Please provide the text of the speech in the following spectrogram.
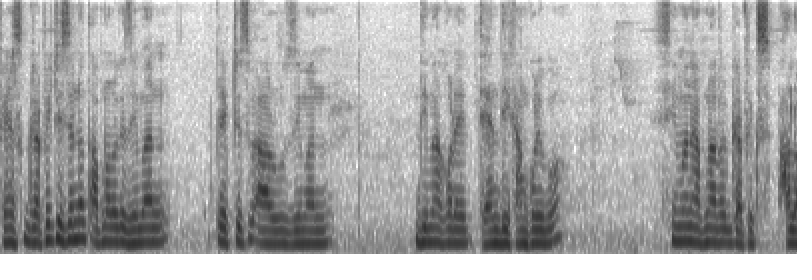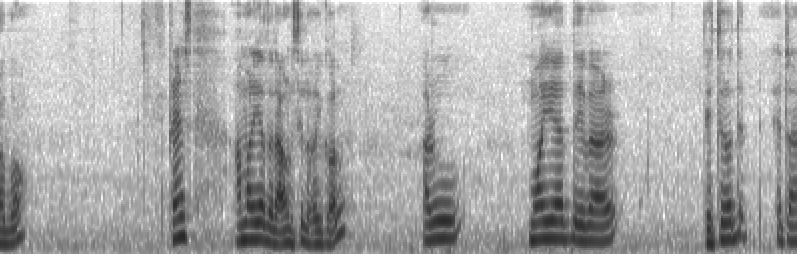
ফ্ৰেণ্ডছ গ্ৰাফিক ডিজাইনত আপোনালোকে যিমান প্ৰেক্টিছ আৰু যিমান দিমাগৰে ধ্যান দি কাম কৰিব। সিমানে আপোনাৰ গ্ৰাফিক্স ভাল হ'ব। ফ্ৰেণ্ডছ আমাৰ ইয়াত ৰাউণ্ড চিল হৈ গ'ল। আৰু মই ইয়াত এইবাৰ ভিতৰত এটা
